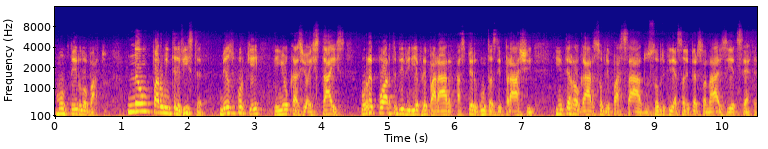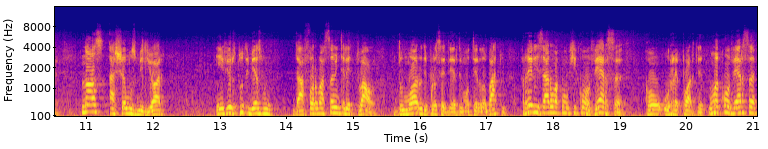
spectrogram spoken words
Monteiro Lobato. Não para uma entrevista, mesmo porque, em ocasiões tais, o repórter deveria preparar as perguntas de praxe, interrogar sobre passado, sobre criação de personagens e etc. Nós achamos melhor, em virtude mesmo da formação intelectual, do modo de proceder de Monteiro Lobato, realizar uma como que conversa com o repórter. Uma conversa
